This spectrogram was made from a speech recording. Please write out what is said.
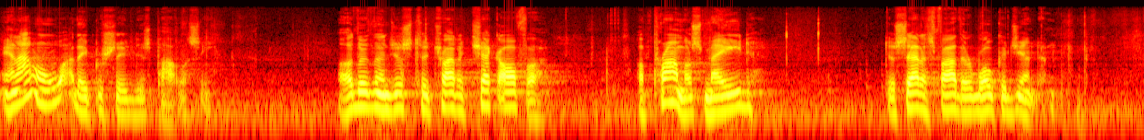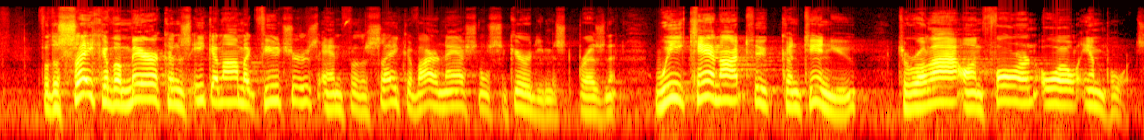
And I don't know why they pursued this policy, other than just to try to check off a, a promise made to satisfy their woke agenda. For the sake of Americans' economic futures and for the sake of our national security, Mr. President, we cannot to continue to rely on foreign oil imports.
